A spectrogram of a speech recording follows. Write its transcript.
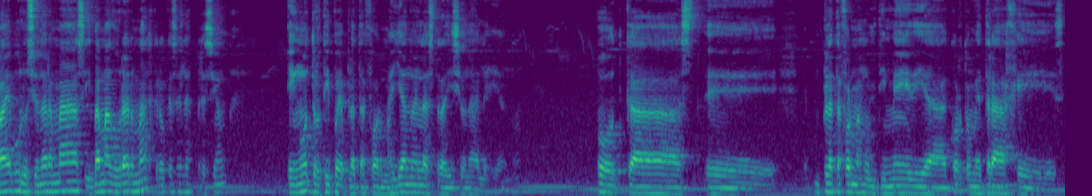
va a evolucionar más y va a madurar más, creo que esa es la expresión, en otro tipo de plataformas, ya no en las tradicionales, ya, ¿no? Podcast, eh, plataformas multimedia, cortometrajes,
